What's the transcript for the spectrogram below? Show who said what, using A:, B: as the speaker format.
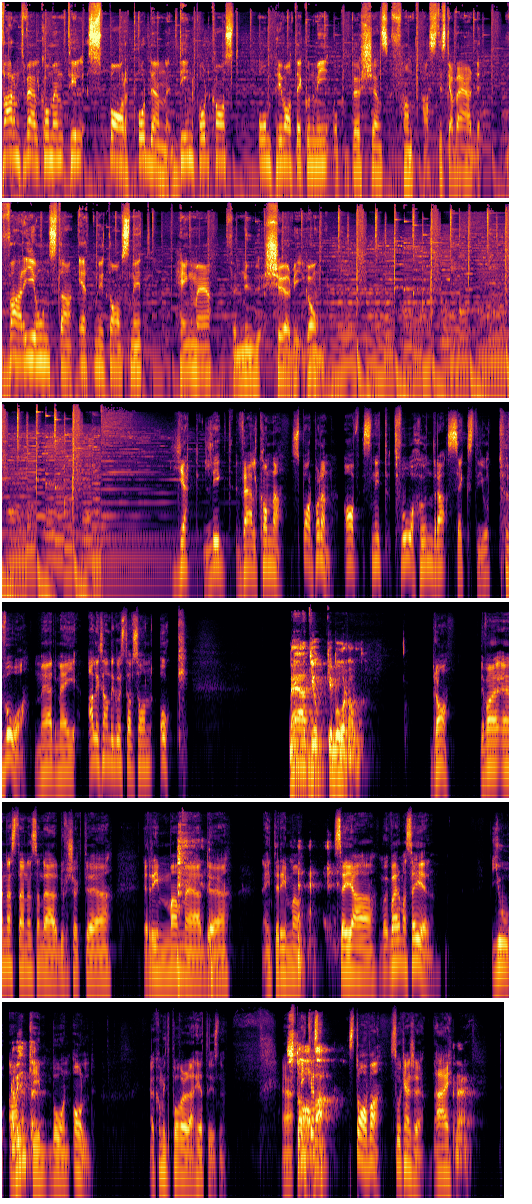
A: Varmt välkommen till Sparpodden, din podcast om privatekonomi och börsens fantastiska värld. Varje onsdag ett nytt avsnitt. Häng med, för nu kör vi igång. Hjärtligt välkomna! Sparpodden, avsnitt 262 med mig Alexander Gustafsson och...
B: Med Jocke Bornholm.
A: Bra. Det var eh, nästan en sån där du försökte rimma med... eh, nej, inte rimma. Säga... Vad vad är det man säger? Joakim Born Old. Jag kommer inte på vad det där heter just nu. Eh,
B: Stava.
A: lika- Stava, så kanske det är. Nej,
B: Eller?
